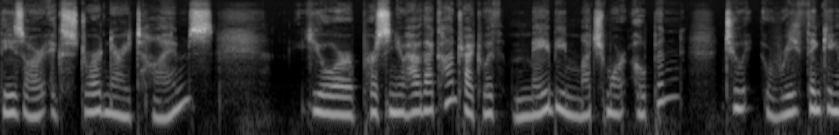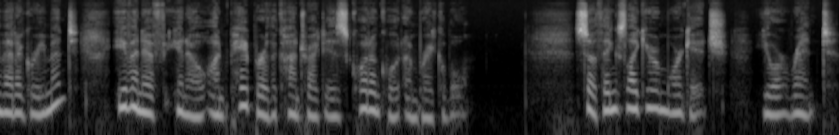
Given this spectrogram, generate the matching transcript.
these are extraordinary times, your person you have that contract with may be much more open to rethinking that agreement, even if, you know, on paper the contract is quote unquote unbreakable. So things like your mortgage, your rent,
